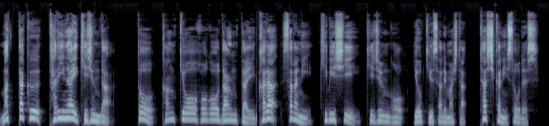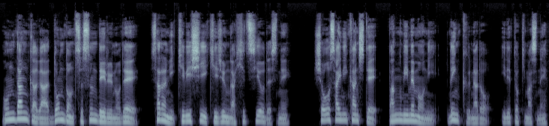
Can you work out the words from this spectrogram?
全く足りない基準だと環境保護団体からさらに厳しい基準を要求されました。確かにそうです。温暖化がどんどん進んでいるので、さらに厳しい基準が必要ですね。詳細に関して番組メモにリンクなど入れておきますね。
